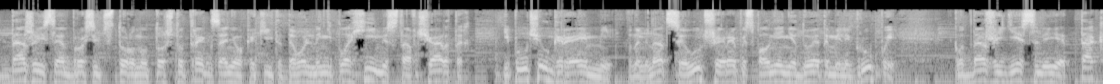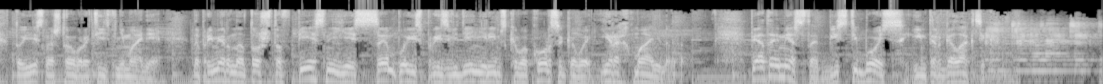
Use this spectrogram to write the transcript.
Даже если отбросить в сторону то, что трек занял какие-то довольно неплохие места в чартах и получил Грэмми в номинации «Лучшее рэп-исполнение дуэтом или группой», вот даже если так, то есть на что обратить внимание. Например, на то, что в песне есть сэмплы из произведений римского Корсакова и Рахманинова. Пятое место. Beastie Boys. Интергалактик. Intergalactic,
